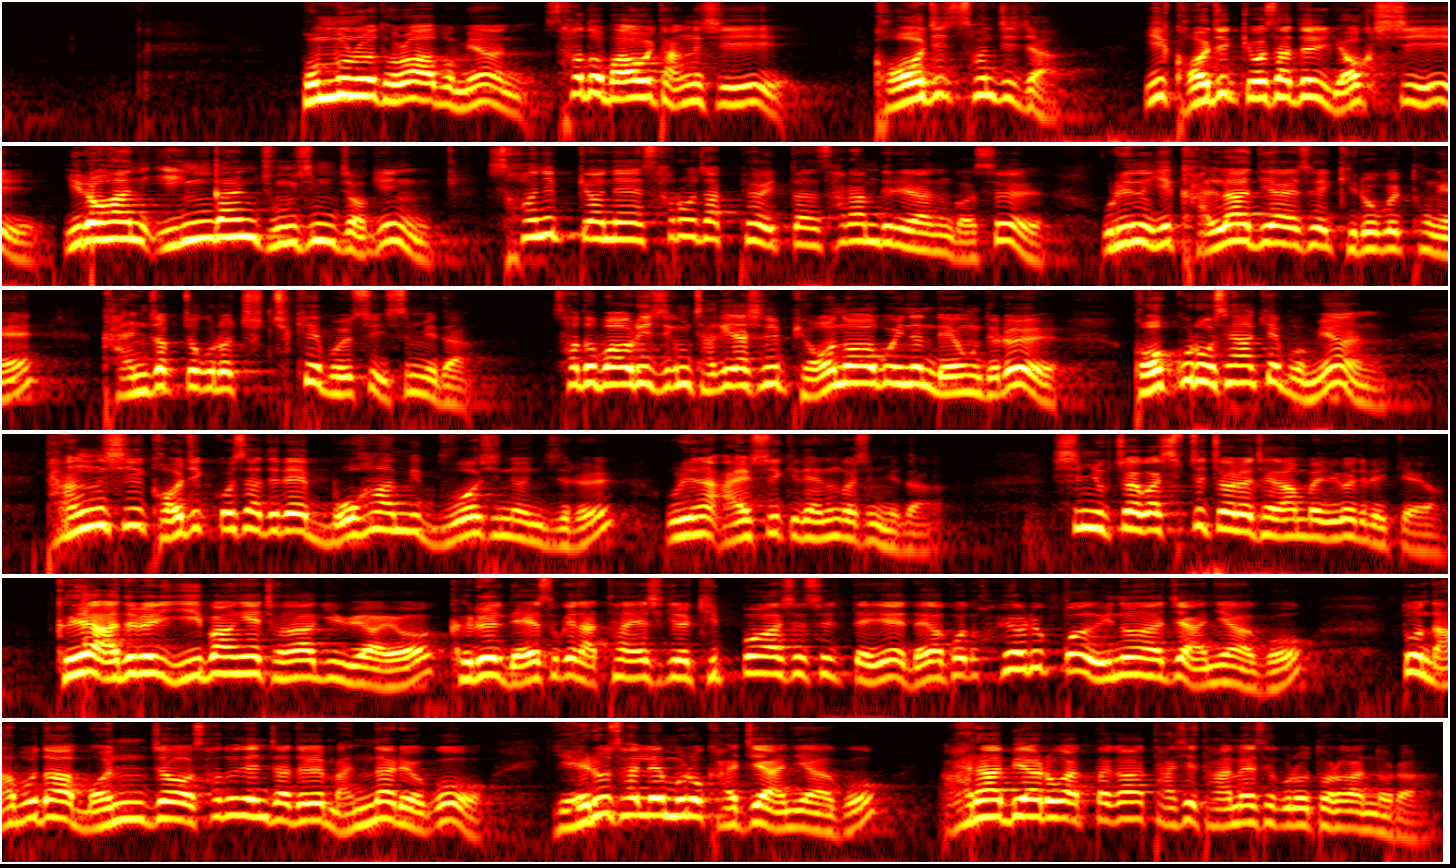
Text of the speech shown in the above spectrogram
본문으로 돌아와 보면 사도 바울 당시 거짓 선지자, 이 거짓 교사들 역시 이러한 인간 중심적인 선입견에 사로잡혀 있던 사람들이라는 것을 우리는 이 갈라디아에서의 기록을 통해 간접적으로 추측해 볼 수 있습니다. 사도 바울이 지금 자기 자신을 변호하고 있는 내용들을 거꾸로 생각해 보면 당시 거짓 교사들의 모함이 무엇이었는지를 우리는 알 수 있게 되는 것입니다. 16절과 17절을 제가 한번 읽어 드릴게요. 그의 아들을 이방에 전하기 위하여 그를 내 속에 나타내시기를 기뻐하셨을 때에 내가 곧 혈육과 의논하지 아니하고 또 나보다 먼저 사도된 자들을 만나려고 예루살렘으로 가지 아니하고 아라비아로 갔다가 다시 다메섹으로 돌아갔노라.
